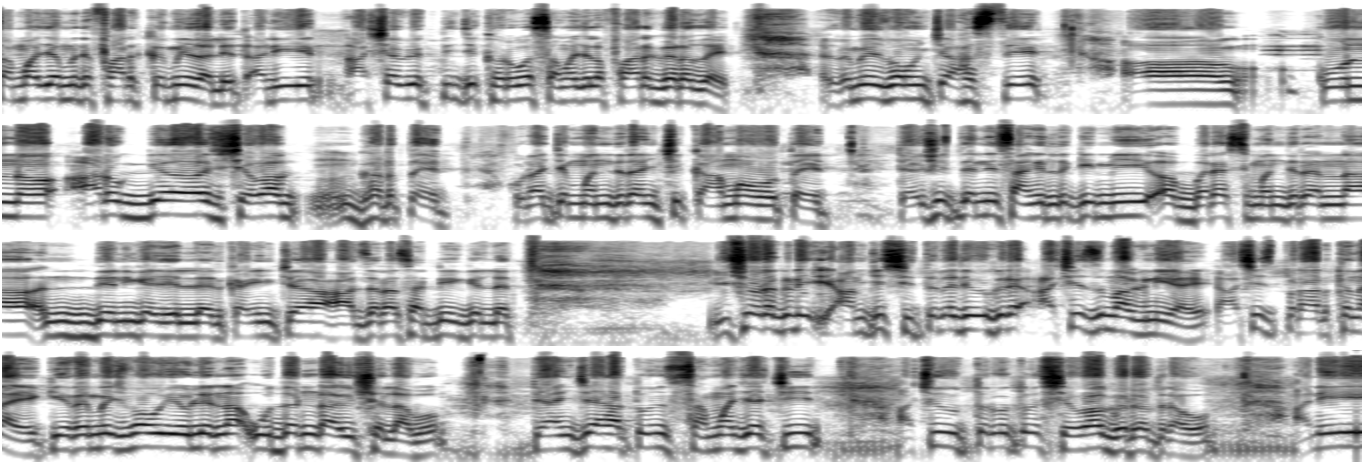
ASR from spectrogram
समाजामध्ये फार कमी झालेत. आणि अशा व्यक्तींची खरोखर समाजाला फार गरज आहे. रमेश भाऊंच्या हस्ते कोण आरोग्य सेवा घडत आहेत कोणाच्या मंदिरांची कामं होत आहेत त्याविषयी त्यांनी सांगितलं की मी बऱ्याच मंदिरांना देणग्या दिल्या आहेत काहींच्या आजारासाठी गेल्या आहेत. ईश्वराकडे आमची शीतलादेवीकडे अशीच मागणी आहे अशीच प्रार्थना आहे की रमेश भाऊ येवलेंना उदंड आयुष्य लावो त्यांच्या हातून समाजाची अशी उत्तरोत्तर सेवा घडत राहो. आणि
